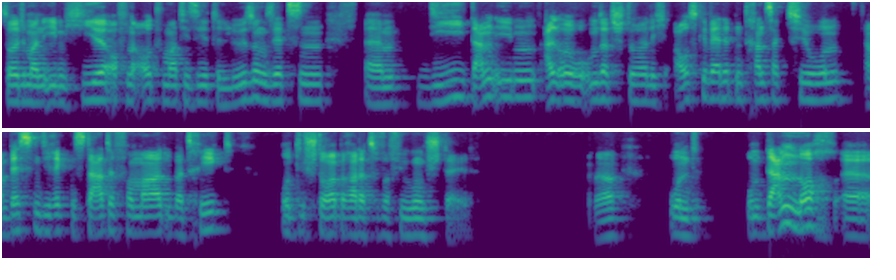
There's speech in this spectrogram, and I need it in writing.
sollte man eben hier auf eine automatisierte Lösung setzen, ähm, die dann eben all eure umsatzsteuerlich ausgewerteten Transaktionen am besten direkt ins Dateformat überträgt und dem Steuerberater zur Verfügung stellt. Ja, und um dann noch äh,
